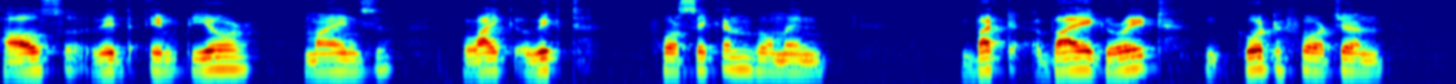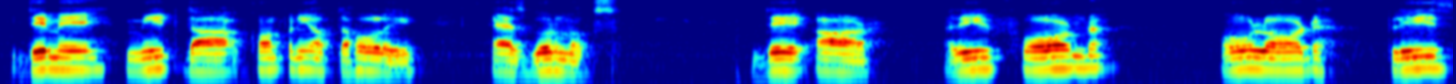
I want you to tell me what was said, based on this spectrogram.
house with impure minds like wicked forsaken women but by great good fortune they may meet the company of the holy as Gurmukhs. They are reformed. O Lord, please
